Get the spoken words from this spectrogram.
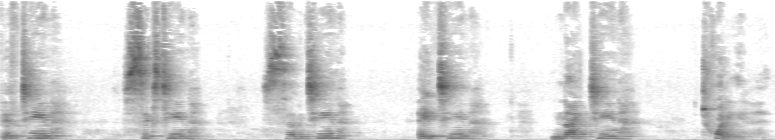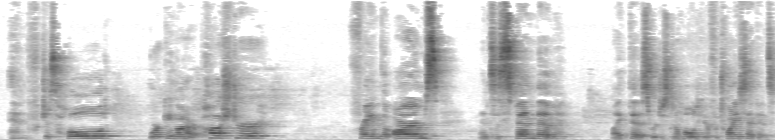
15, 16, 17, 18, 19, 20. And just hold, working on our posture, frame the arms, and suspend them like this. We're just gonna hold here for 20 seconds.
